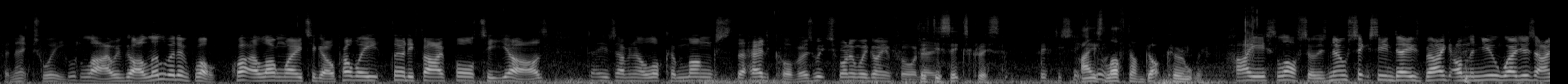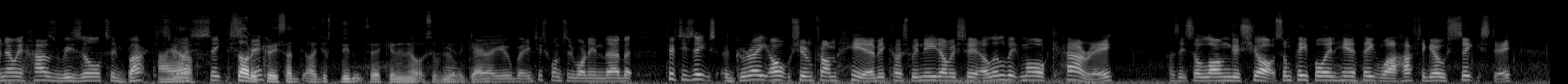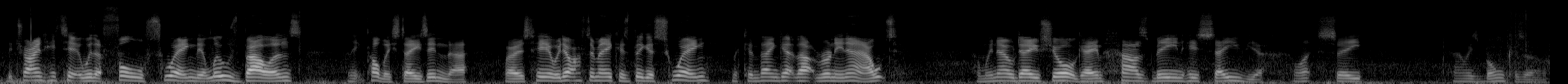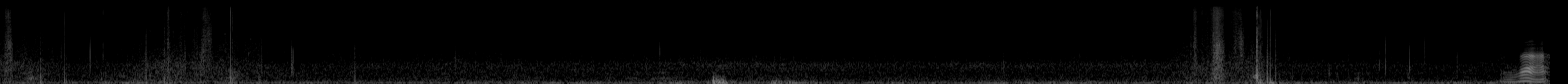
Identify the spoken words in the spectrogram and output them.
for next week. Good lie, we've got a little bit of, well, quite a long way to go, probably 35, 40 yards. Dave's having a look amongst the head covers. Which one are we going for, Dave? 56, Chris. 56. Highest good. loft I've got currently. highest loft. So there's no 16 days bag on the new wedges. I know it has resorted back to I a have. 60. Sorry, Chris, I, I just didn't take any notice of you How again. dare you, but he just wanted one in there. But 56, a great option from here because we need obviously a little bit more carry as it's a longer shot. Some people in here think, well, I have to go 60. They try and hit it with a full swing, they lose balance, and it probably stays in there. Whereas here we don't have to make as big a swing, we can then get that running out. And we know Dave's short game has been his saviour. Let's see how his bunkers are. That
